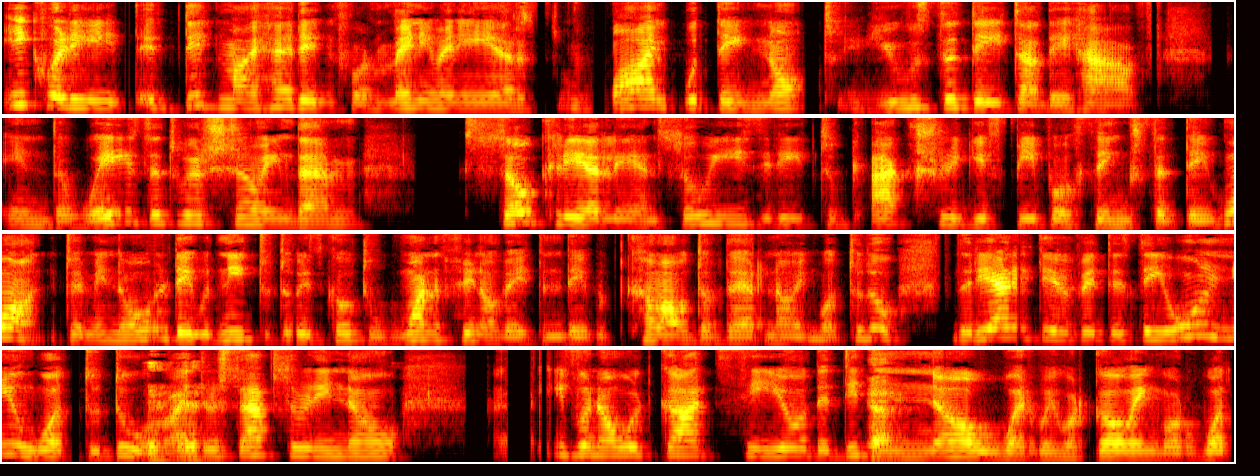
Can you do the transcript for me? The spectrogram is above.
Equally it did my head in for many many years. Why would they not use the data they have in the ways that we're showing them so clearly and so easily to actually give people things that they want. I mean, all they would need to do is go to one Finovate and they would come out of there knowing what to do. The reality of it is they all knew what to do, right? There's absolutely no uh, even old guard CEO that didn't Yeah. know where we were going or what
